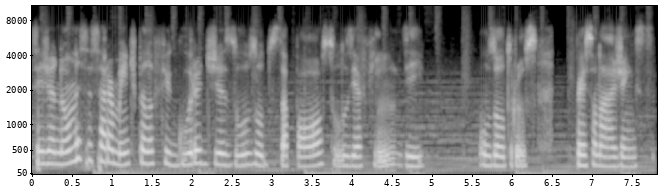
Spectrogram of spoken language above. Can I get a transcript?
seja não necessariamente pela figura de Jesus ou dos apóstolos e afins e os outros personagens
